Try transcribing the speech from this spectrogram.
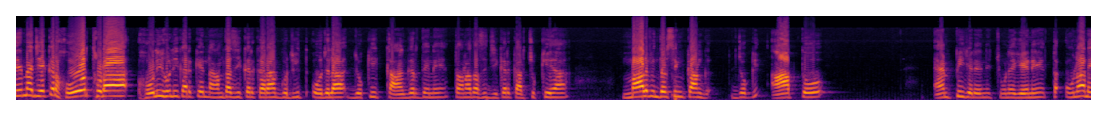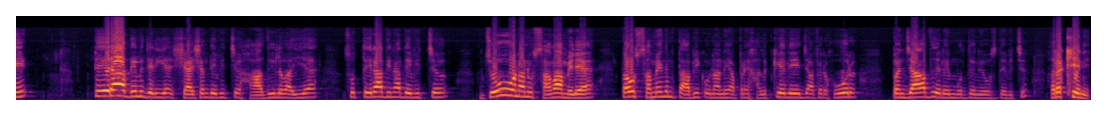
ਤੇ ਮੈਂ ਜੇਕਰ ਹੋਰ ਥੋੜਾ ਹੌਲੀ ਹੌਲੀ ਕਰਕੇ ਨਾਮ ਦਾ ਜ਼ਿਕਰ ਕਰਾਂ, ਗੁਰਜੀਤ ਔਜਲਾ ਜੋ ਕਿ ਕਾਂਗਰਸ ਦੇ ਨੇ, ਤਾਂ ਉਹਨਾਂ ਦਾ ਅਸੀਂ ਜ਼ਿਕਰ ਕਰ ਚੁੱਕੇ ਆ ਮਾਲਵਿੰਦਰ ਸਿੰਘ ਕੰਗ ਜੋ ਕਿ ਆਪ ਤੋਂ ਐਮਪੀ ਜਿਹੜੇ ਨੇ ਚੁਣੇ ਗਏ ਨੇ, ਤਾਂ ਉਹਨਾਂ ਨੇ 13 ਦਿਨ ਜਿਹੜੀ ਹੈ ਸੈਸ਼ਨ ਦੇ ਵਿੱਚ ਹਾਜ਼ਰੀ ਲਵਾਈ ਹੈ। ਸੋ 13 ਦਿਨਾਂ ਦੇ ਵਿੱਚ ਜੋ ਉਹਨਾਂ ਨੂੰ ਸਮਾਂ ਮਿਲਿਆ ਤਾਂ ਉਸ ਸਮੇਂ ਦੇ ਮੁਤਾਬਿਕ ਉਹਨਾਂ ਨੇ ਆਪਣੇ ਹਲਕੇ ਦੇ ਜਾਂ ਫਿਰ ਹੋਰ ਪੰਜਾਬ ਦੇ ਜਿਹੜੇ ਮੁੱਦੇ ਨੇ ਉਸ ਦੇ ਵਿੱਚ ਰੱਖੇ ਨੇ।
